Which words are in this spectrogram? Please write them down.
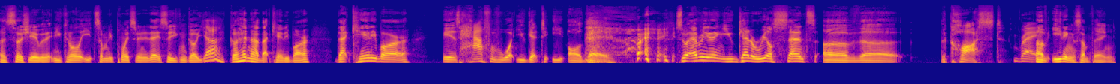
associated with it, and you can only eat so many points in a day. So you can go, yeah, go ahead and have that candy bar. That candy bar is half of what you get to eat all day. So everything you get a real sense of the the cost Right. of eating something,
